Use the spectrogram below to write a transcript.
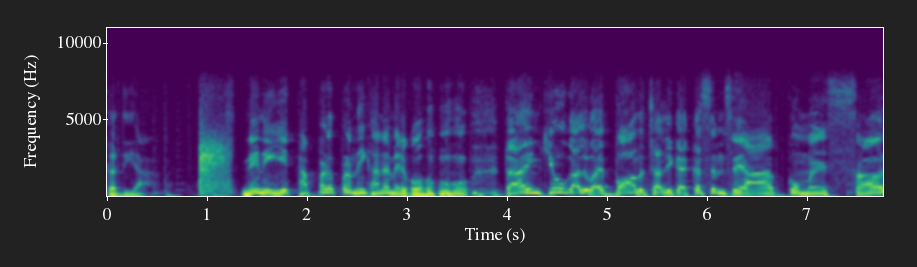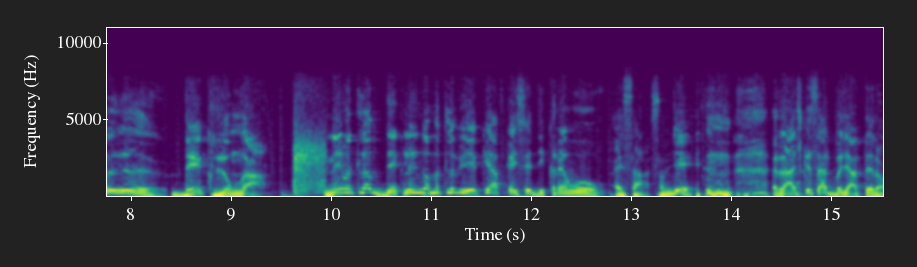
का दिया। नहीं नहीं, ये थप्पड़ उप्पड़ नहीं खाना मेरे को। थैंक यू कालू भाई, बहुत अच्छा लिखा है। कसम से आपको मैं साल देख लूँगा। नहीं मतलब देख लेंगे मतलब ये कि आप कैसे दिख रहे हो ऐसा, समझे? राज के साथ बजाते रहो।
